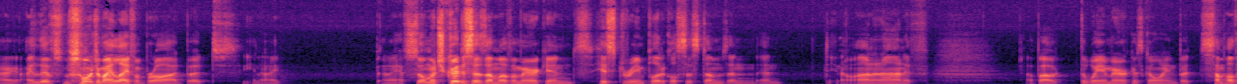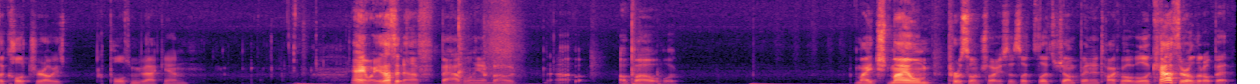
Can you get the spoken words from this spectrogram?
I, I live so much of my life abroad, but you know, I and I have so much criticism of Americans' history and political systems, and and you know, on and on if about the way America's going. But somehow the culture always pulls me back in. Anyway, that's enough babbling about uh, about my my own personal choices. Let's let's jump in and talk about Willa Cather a little bit.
